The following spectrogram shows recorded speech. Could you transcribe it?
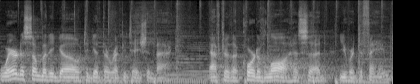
where does somebody go to get their reputation back? After the court of law has said you were defamed.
